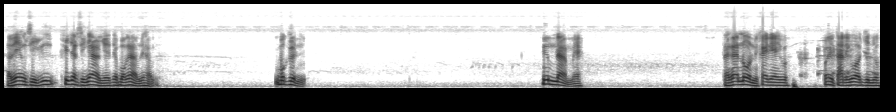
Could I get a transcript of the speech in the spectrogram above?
แต่เรื่องสีคือคือจังสีงามอยู่แต่บ่งามเลยครับบ่ขึ้น หึ่มน้ำไหมทางงานโน่นใครเนี่ยอยู่ไปตัดให้งัวกินอยู่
